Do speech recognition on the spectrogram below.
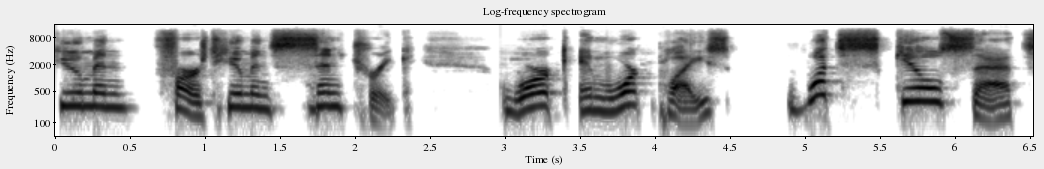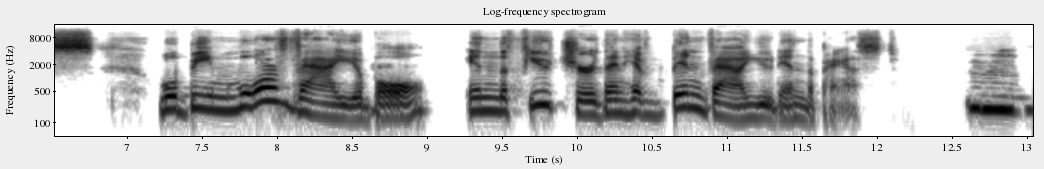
human first, human centric work and workplace, what skill sets will be more valuable in the future than have been valued in the past? Mm-hmm.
